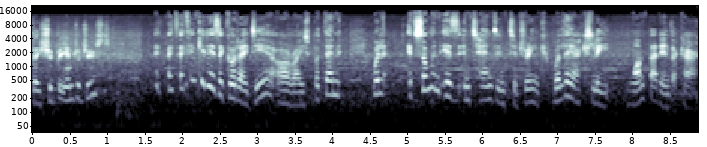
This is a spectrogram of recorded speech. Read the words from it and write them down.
they should be introduced? I, I, think it is a good idea, all right. But then, well, if someone is intending to drink, will they actually want that in their car?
